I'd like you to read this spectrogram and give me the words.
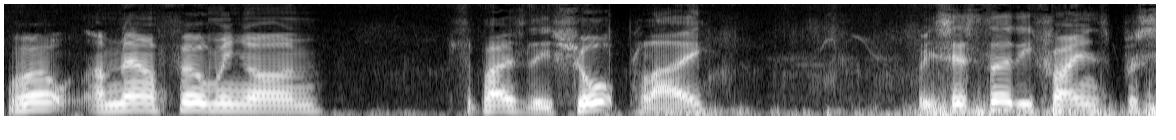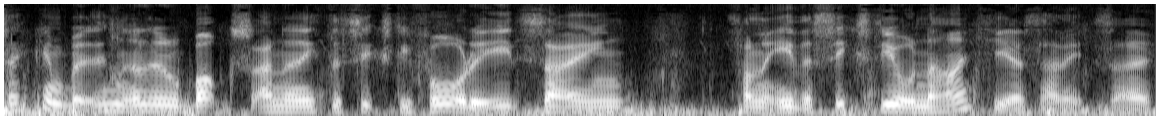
Well, I'm now filming on supposedly short play. It says 30 frames per second, but in the little box underneath the 6040 it's saying something either 60 or 90 or something. So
